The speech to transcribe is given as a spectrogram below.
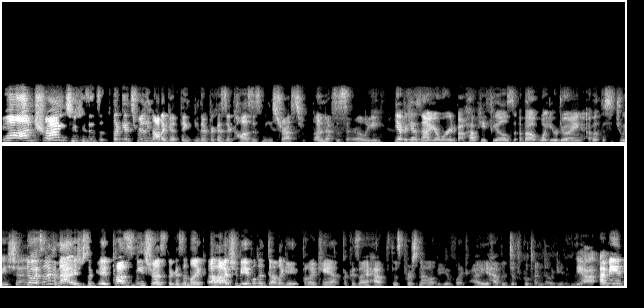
Well, I'm trying to because it's like it's really not a good thing either because it causes me stress unnecessarily. Yeah, because now you're worried about how he feels about what you're doing, about the situation. No, it's not even that. It's just like it causes me stress because I'm like, oh, I should be able to delegate, but I can't because I have this personality of like I have a difficult time delegating. Yeah, I mean,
